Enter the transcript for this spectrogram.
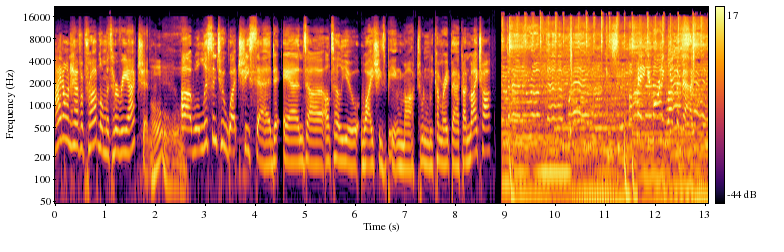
I don't have a problem with her reaction. Oh. Uh, we'll listen to what she said, and uh, I'll tell you why she's being mocked when we come right back on My Talk. Hey, good morning. Welcome back.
